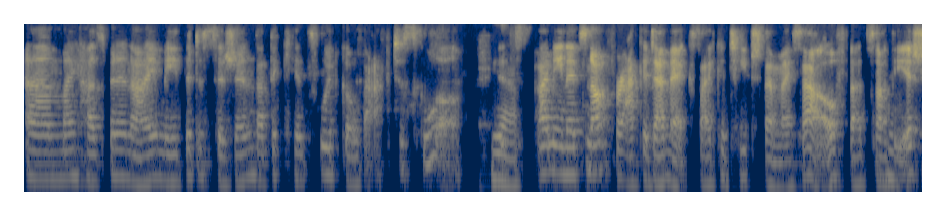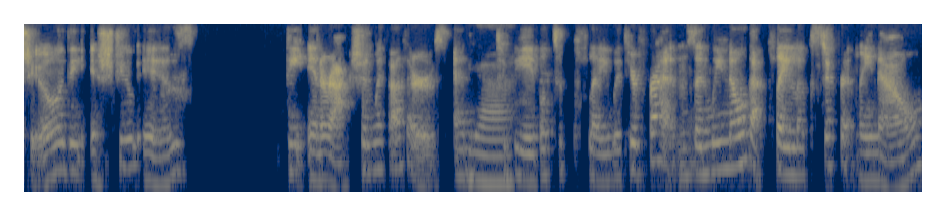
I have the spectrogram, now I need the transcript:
um, my husband and I made the decision that the kids would go back to school. Yeah. I mean, it's not for academics. I could teach them myself. That's not the issue. The issue is the interaction with others and yeah. to be able to play with your friends. And we know that play looks differently now.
